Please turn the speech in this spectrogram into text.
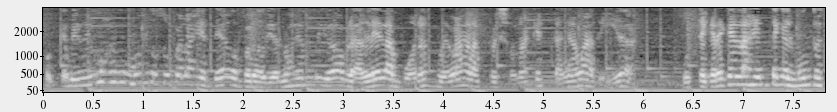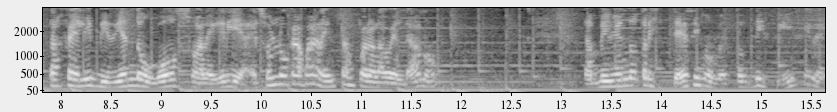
porque vivimos en un mundo súper ajetreado, pero Dios nos envió a hablarle las buenas nuevas a las personas que están abatidas. ¿Usted cree que la gente en el mundo está feliz viviendo gozo, alegría? Eso es lo que aparentan, pero la verdad no. Están viviendo tristeza y momentos difíciles.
